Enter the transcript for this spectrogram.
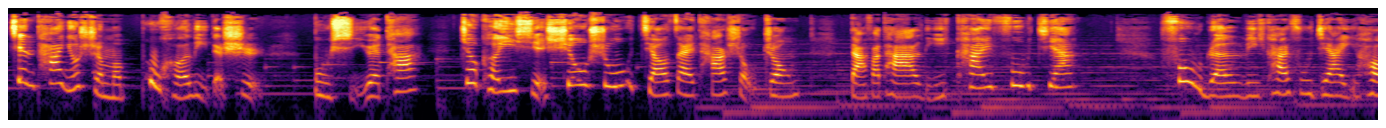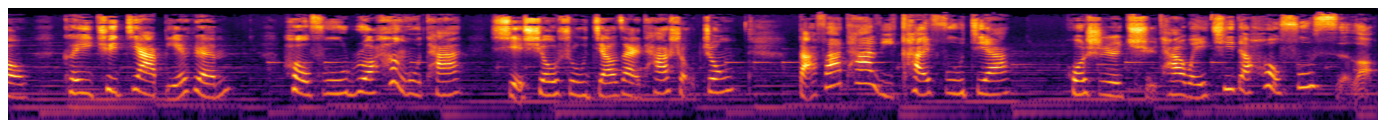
见他有什么不合理的事，不喜悦他，就可以写休书交在他手中，打发他离开夫家。妇人离开夫家以后，可以去嫁别人。后夫若恨恶他，写休书交在他手中，打发他离开夫家；或是娶她为妻的后夫死了，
